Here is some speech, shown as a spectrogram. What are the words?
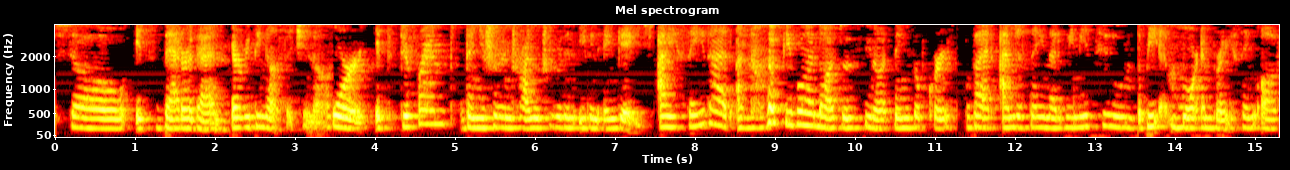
so it's better than everything else that you know. Or it's different, then you shouldn't try, you shouldn't even engage. I say that I know that people are not just, you know, things of course, but I'm just saying that we need to be more embracing of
